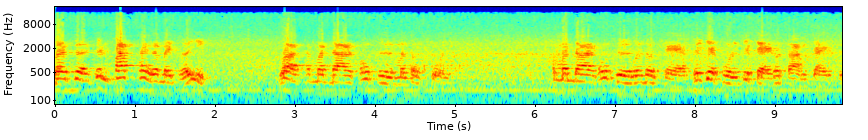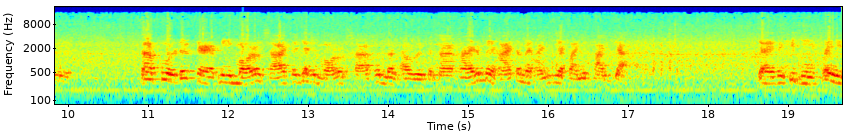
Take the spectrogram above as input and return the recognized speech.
มันเกิดขึ้นปั๊บท่านก็ไม่เผลออีก ว่าธรรมดาของเธอมันต้องป่วยธรรมดาของเธอมันต้องแก่ไม่ใช่ป่วยจะแก่ก็ตามใจเธอถ้าป่วยถ้าแก่มีหมอรักษาจะจะให้หมอรักษาเพื่อบรรเทาเวทนาหายแล้วไม่หายถ้าไม่หายจะไปนิพพานจะใจในที่นี้ไม่มี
